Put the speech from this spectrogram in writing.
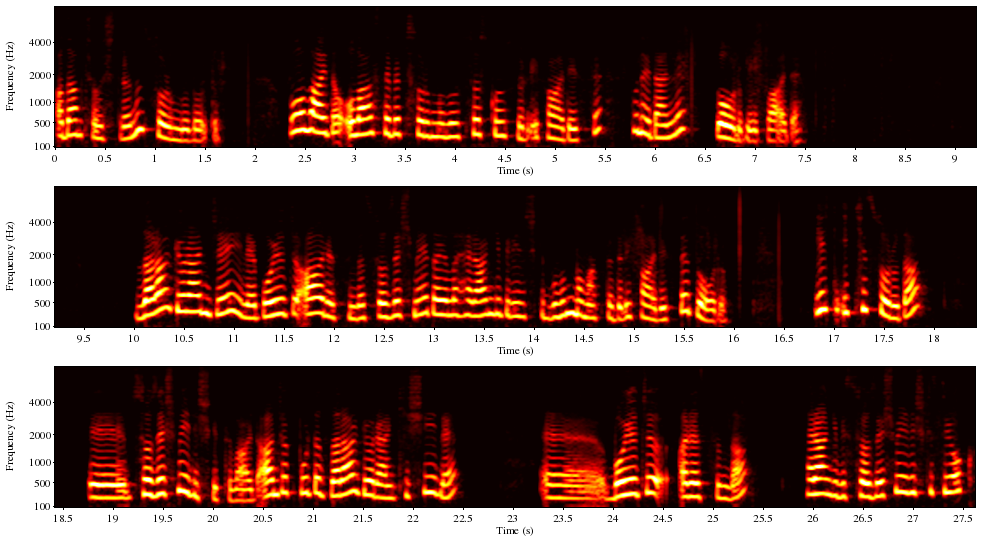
adam çalıştıranın sorumluluğudur. Bu olayda olan sebep sorumluluğu söz konusudur ifadesi bu nedenle doğru bir ifade. Zarar gören C ile boyacı A arasında sözleşmeye dayalı herhangi bir ilişki bulunmamaktadır ifadesi de doğru. İlk iki soruda e, sözleşme ilişkisi vardı. Ancak burada zarar gören kişiyle e, boyacı arasında herhangi bir sözleşme ilişkisi yok.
